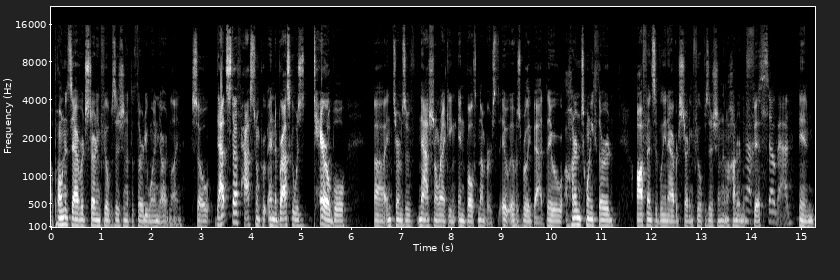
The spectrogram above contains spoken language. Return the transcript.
Opponents averaged starting field position at the 31 yard line. So that stuff has to improve. And Nebraska was terrible uh, in terms of national ranking in both numbers. It, it was really bad. They were 123rd offensively in average starting field position and 105th So bad. in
